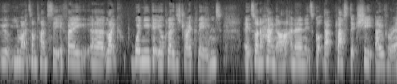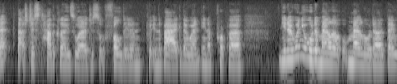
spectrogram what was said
you, you might sometimes see if they, uh, like when you get your clothes dry cleaned, it's on a hanger and then it's got that plastic sheet over it. That's just how the clothes were, just sort of folded and put in the bag. They weren't in a proper you know when you order mail mail order they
